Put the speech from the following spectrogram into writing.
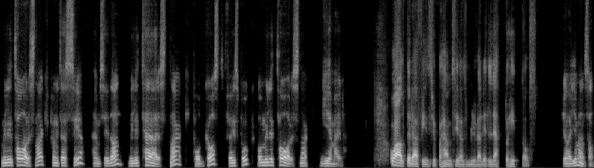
militarsnack.se, hemsidan, militärsnack podcast, Facebook och militarsnack gmail. Och allt det där finns ju på hemsidan så det blir väldigt lätt att hitta oss. Jajamensan.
